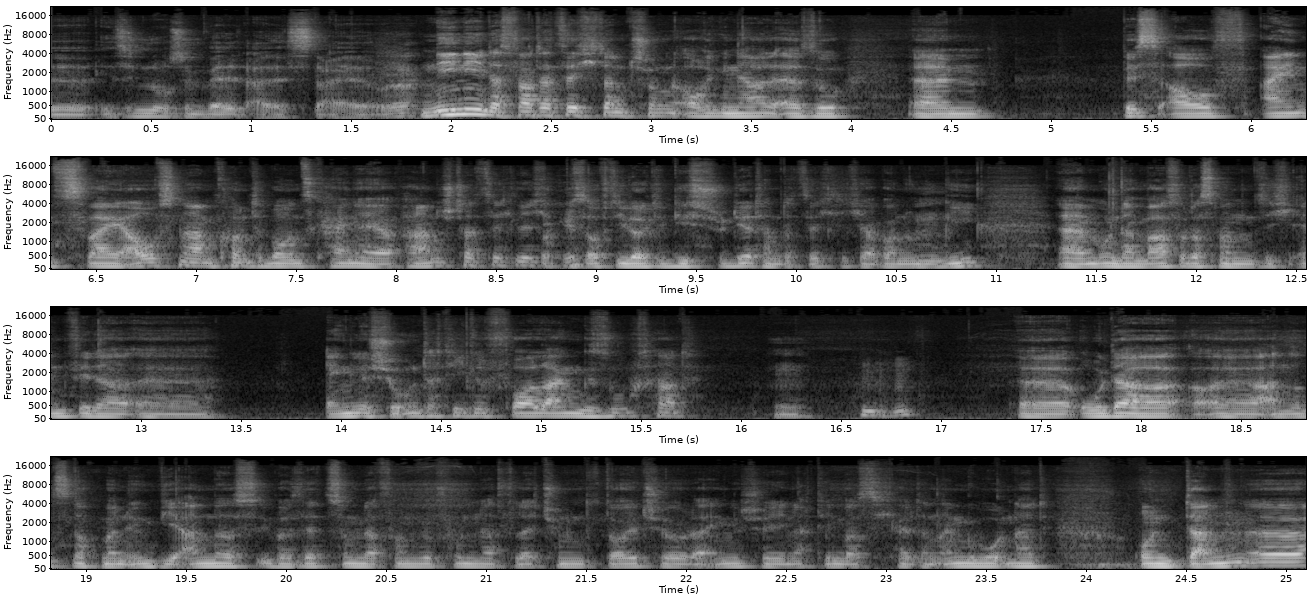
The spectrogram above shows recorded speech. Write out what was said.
äh, sinnlos im Weltall-Style, oder? Nee, nee, das war tatsächlich dann schon original. Also ähm, bis auf ein, zwei Ausnahmen konnte bei uns keiner Japanisch tatsächlich. Okay. Bis auf die Leute, die es studiert haben, tatsächlich Japanologie. Ähm, und dann war es so, dass man sich entweder äh, englische Untertitelvorlagen gesucht hat. Mhm. Äh, oder äh, ansonsten, ob man irgendwie anders Übersetzungen davon gefunden hat, vielleicht schon ins Deutsche oder Englische, je nachdem, was sich halt dann angeboten hat. Und dann äh,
